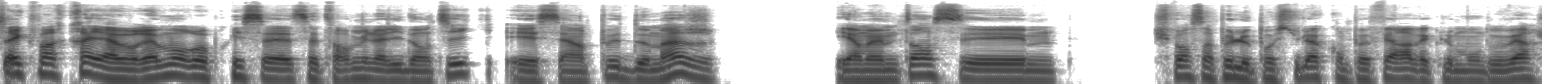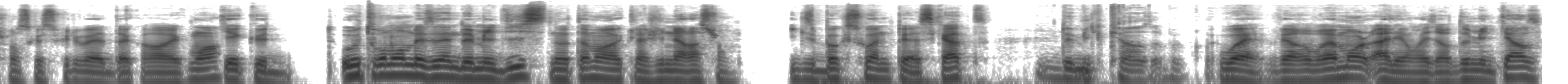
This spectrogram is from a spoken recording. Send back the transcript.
Chaque Far Cry a vraiment repris cette, cette formule à l'identique. Et c'est un peu dommage. Et en même temps, c'est. Je pense un peu le postulat qu'on peut faire avec le monde ouvert, je pense que Swill va être d'accord avec moi, qui est que au tournant des années 2010, notamment avec la génération Xbox One, PS4, 2015 à peu près. ouais, vers vraiment, allez, on va dire 2015,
